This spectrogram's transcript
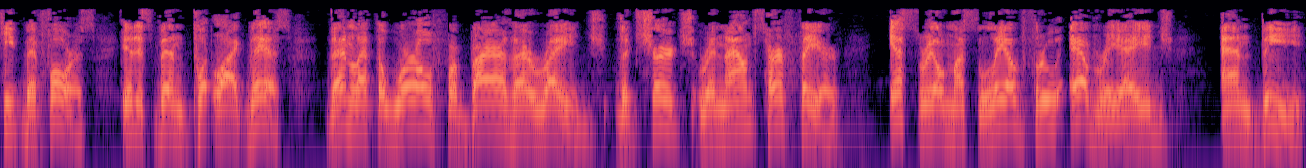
keep before us. It has been put like this Then let the world forbear their rage, the church renounce her fear. Israel must live through every age and be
